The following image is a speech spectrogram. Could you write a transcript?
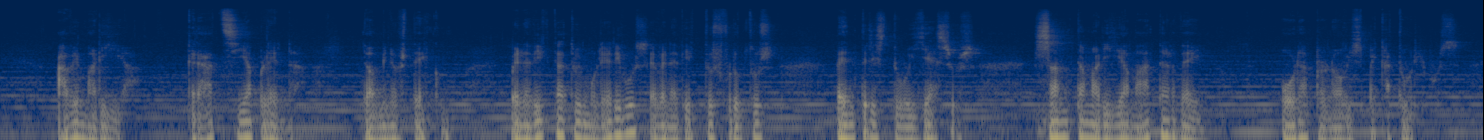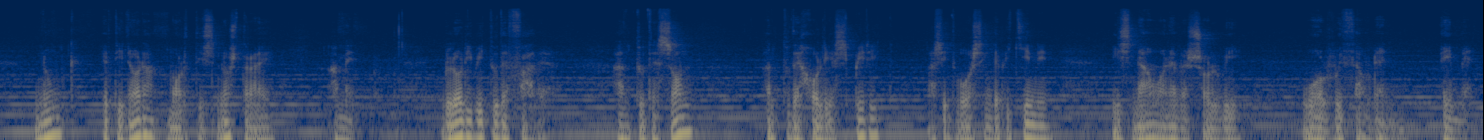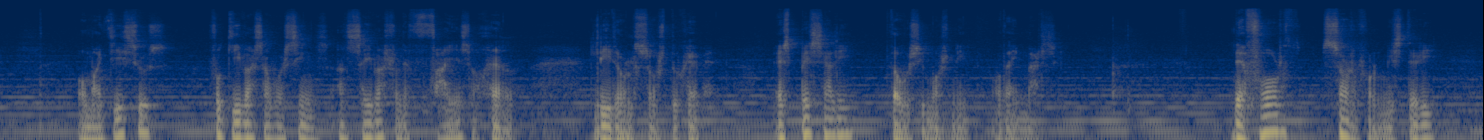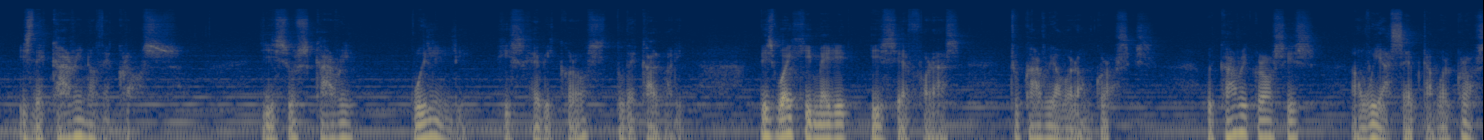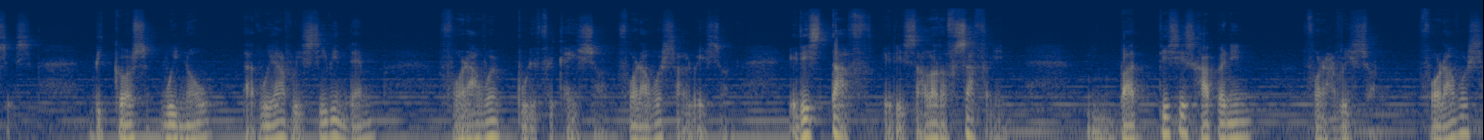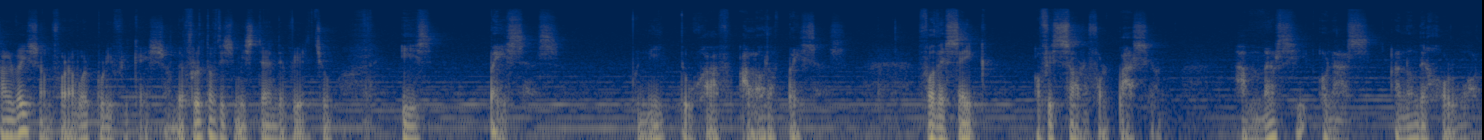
Ave Maria, gratia plena, Dominus tecum, benedicta tui mulieribus et benedictus fructus ventris tui, Iesus. Santa Maria Mater Dei, ora pro nobis peccaturibus, nunc et in hora mortis nostrae. Amen. Glory be to the Father, and to the Son, and to the Holy Spirit, as it was in the beginning, is now, and ever shall be, world without end. Amen. O my Jesus, forgive us our sins and save us from the fires of hell. Lead all souls to heaven, especially those in most need of thy mercy. The fourth sorrowful mystery is the carrying of the cross. Jesus carried willingly his heavy cross to the Calvary. This way, He made it easier for us to carry our own crosses. We carry crosses and we accept our crosses because we know that we are receiving them for our purification, for our salvation. It is tough, it is a lot of suffering, but this is happening for a reason, for our salvation, for our purification. The fruit of this mystery and the virtue is patience. We need to have a lot of patience for the sake of his sorrowful passion. Have mercy on us and on the whole world.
